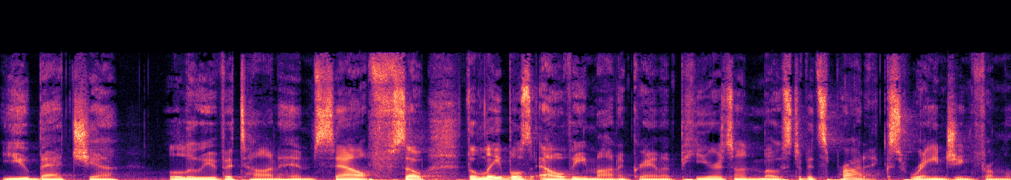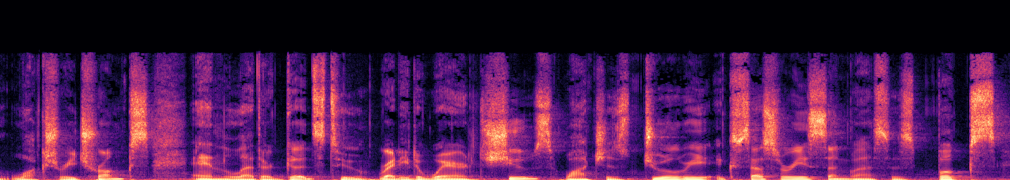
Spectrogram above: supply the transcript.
you betcha, Louis Vuitton himself. So the label's LV monogram appears on most of its products, ranging from luxury trunks and leather goods to ready to wear shoes, watches, jewelry, accessories, sunglasses, books,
